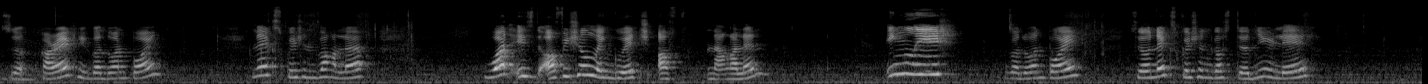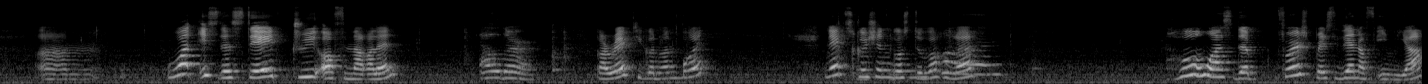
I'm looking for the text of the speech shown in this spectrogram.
So correct, you got one point. Next question, Vakala. What is the official language of Nagaland? English. Got one point. So next question goes to Nirle. Um, what is the state tree of Nagaland? Alder. Correct, you got one point. Next question goes to Vakala. Who was the first president of India?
